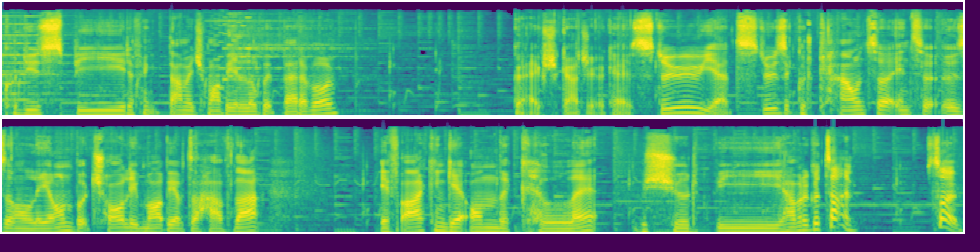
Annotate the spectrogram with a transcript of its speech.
Could use speed. I think damage might be a little bit better, though. Got extra gadget. Okay, Stu. Yeah, Stu's a good counter into Uzan and Leon, but Charlie might be able to have that. If I can get on the Colette, we should be having a good time. So,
